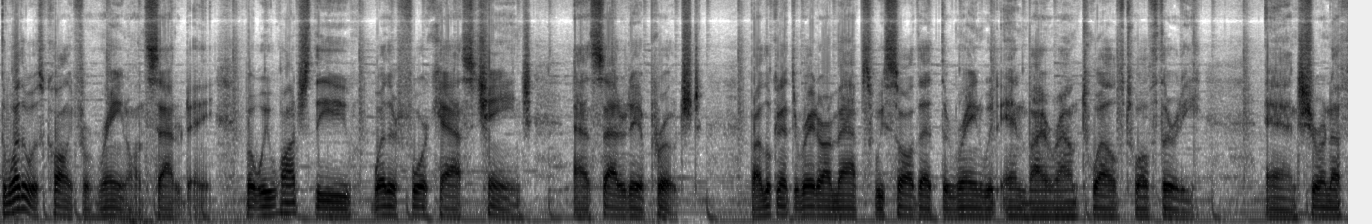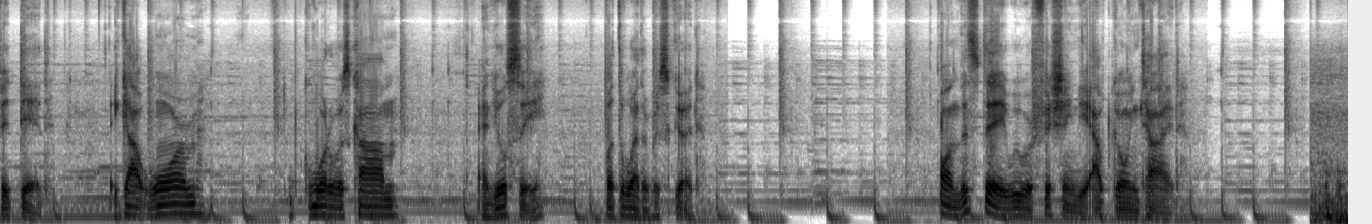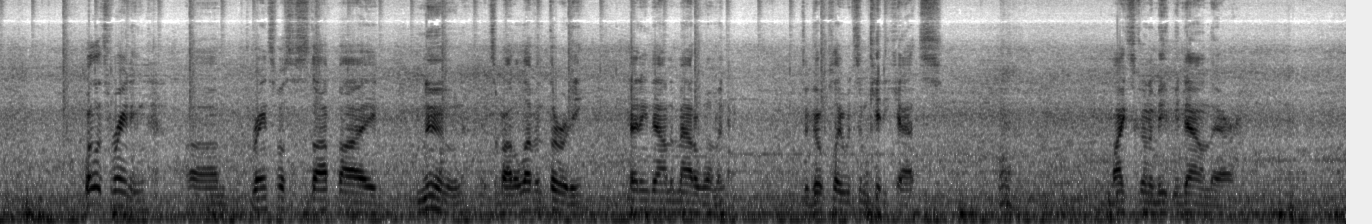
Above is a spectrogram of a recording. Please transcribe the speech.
The weather was calling for rain on Saturday, but we watched the weather forecast change as Saturday approached. By looking at the radar maps, we saw that the rain would end by around 12, 12:30, and sure enough it did. It got warm, water was calm, and you'll see, but the weather was good. On this day, we were fishing the outgoing tide. Well, it's raining. Um, rain's supposed to stop by noon. It's about 11:30. Heading down to Mattawoman to go play with some kitty cats. Mike's going to meet me down there.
